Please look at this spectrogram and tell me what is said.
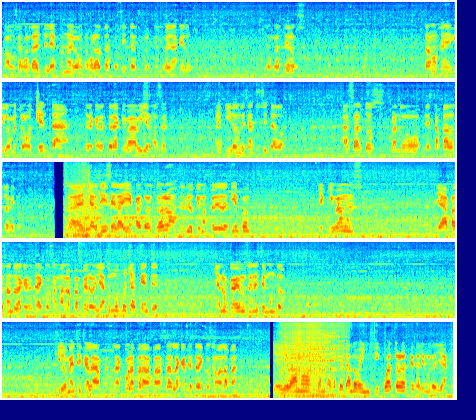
Vamos a guardar el teléfono y vamos a guardar otras cositas porque nos vayan a caer los rateros. Estamos en el kilómetro 80 de la carretera que va a Villahermosa, aquí donde se han suscitado asaltos cuando es tapado el tráfico. Vamos a echar diésel ahí en Paso del Toro, es lo que hemos perdido de tiempo. Y aquí vamos, ya pasando la carretera de Cosamalopa, pero ya somos muchas gentes, ya no cabemos en este mundo. Kilométrica la, la cola para pasar la caseta de Cosamalopa. Ya llevamos, completando 24 horas que salimos allá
